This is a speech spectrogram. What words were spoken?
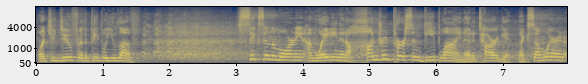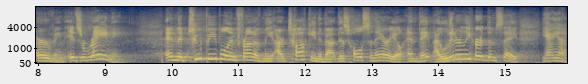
what you do for the people you love. Six in the morning, I'm waiting in a hundred person deep line at a Target, like somewhere in Irving. It's raining. And the two people in front of me are talking about this whole scenario. And they, I literally heard them say, Yeah, yeah,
